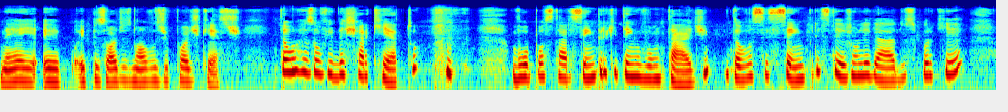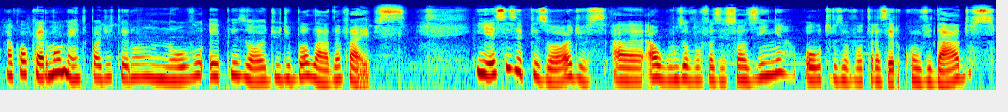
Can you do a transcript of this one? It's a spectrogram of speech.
né, episódios novos de podcast. Então eu resolvi deixar quieto. Vou postar sempre que tenho vontade, então vocês sempre estejam ligados, porque a qualquer momento pode ter um novo episódio de Bolada Vibes. E esses episódios, ah, alguns eu vou fazer sozinha, outros eu vou trazer convidados.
